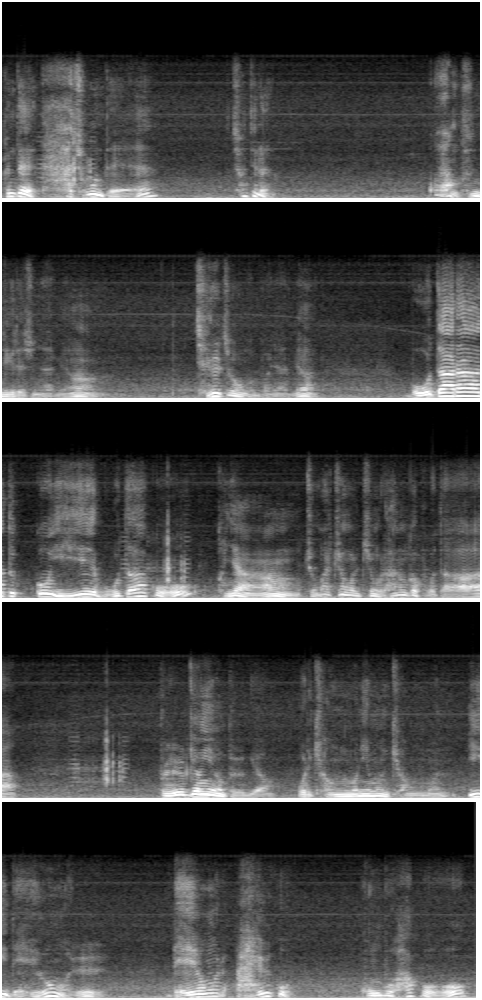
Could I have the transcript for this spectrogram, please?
근데 다 좋은데 천지는 꼭 무슨 얘기를 해주냐면 제일 좋은 건 뭐냐면 못 알아듣고 이해 못하고 그냥 쭝얼쭝얼쭝얼 하는 것보다 불경이면 불경 우리 경문이면 경문 이 내용을 내용을 알고 공부하고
